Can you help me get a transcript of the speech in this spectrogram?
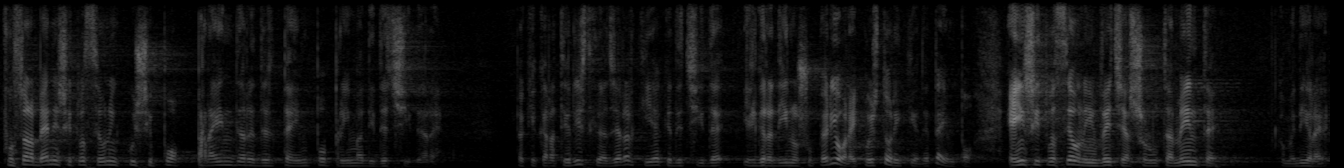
funziona bene in situazioni in cui si può prendere del tempo prima di decidere perché caratteristica della gerarchia che decide il gradino superiore e questo richiede tempo. E in situazioni invece assolutamente, come dire,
